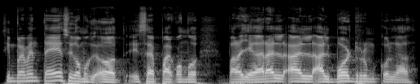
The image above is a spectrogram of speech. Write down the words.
Simplemente eso y como que, oh, para, cuando, para llegar al, al, boardroom con la,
